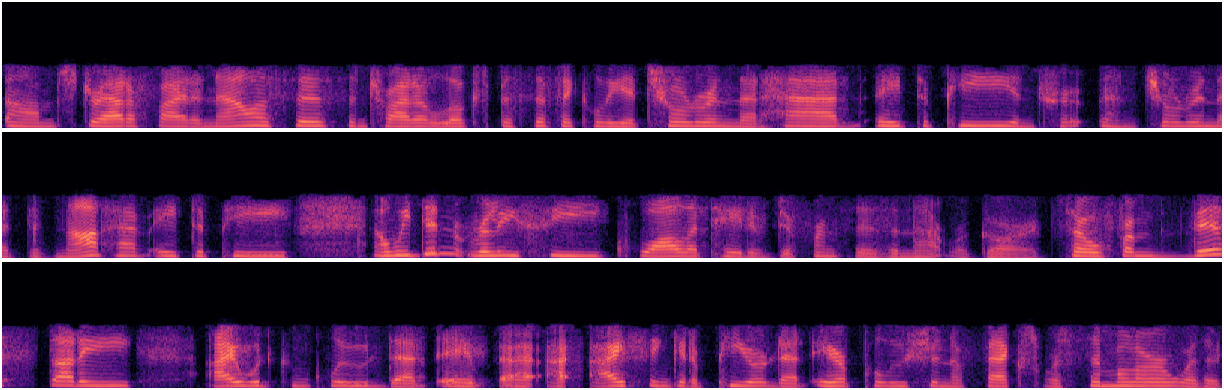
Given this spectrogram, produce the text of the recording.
um, stratified analysis and try to look specifically at children that had atopy and, tr- and children that did not have atopy. And we didn't really see qualitative differences in that regard. So from this study, I would conclude that a, I, I think it appeared that air pollution effects were similar whether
